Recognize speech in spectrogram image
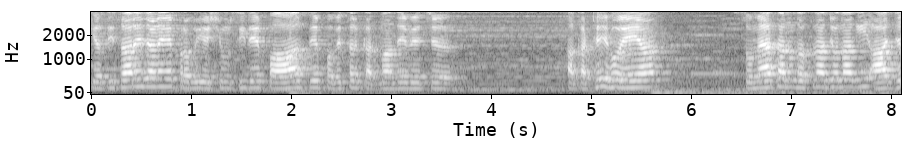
ਕਿ ਅਸੀਂ ਸਾਰੇ ਜਣੇ ਪ੍ਰਭੂ ਯਿਸੂ ਮਸੀਹ ਦੇ ਪਾਕ ਤੇ ਪਵਿੱਤਰ ਕਦਮਾਂ ਦੇ ਵਿੱਚ ਇਕੱਠੇ ਹੋਏ ਆ ਸੋ ਮੈਂ ਤੁਹਾਨੂੰ ਦੱਸਣਾ ਚਾਹੁੰਦਾ ਕਿ ਅੱਜ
